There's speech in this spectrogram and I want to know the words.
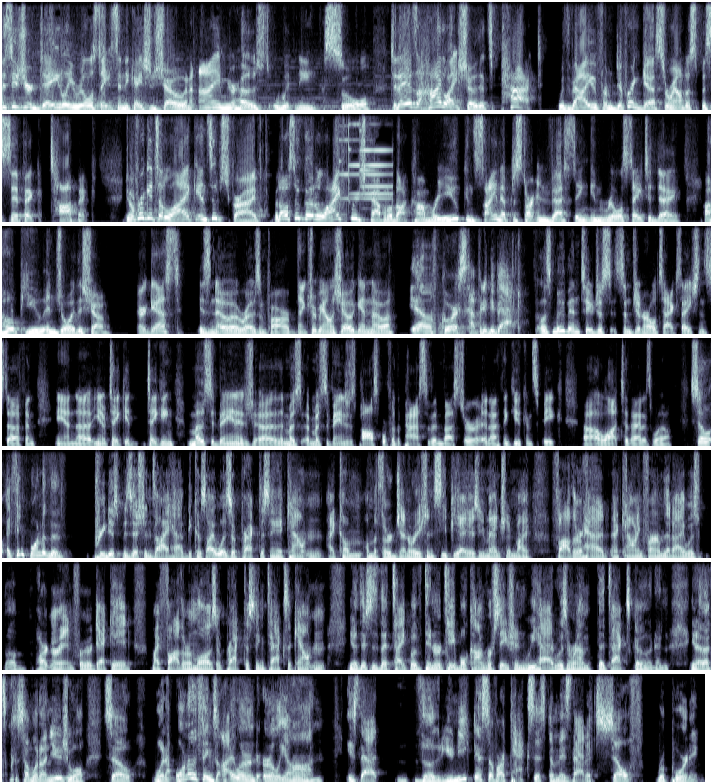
This is your daily real estate syndication show, and I'm your host, Whitney Sewell. Today is a highlight show that's packed with value from different guests around a specific topic. Don't forget to like and subscribe, but also go to lifebridgecapital.com where you can sign up to start investing in real estate today. I hope you enjoy the show. Our guest is Noah Rosenfarb. Thanks for being on the show again, Noah. Yeah, of course. Happy to be back. Let's move into just some general taxation stuff, and and uh, you know take it taking most advantage, uh, the most most advantages possible for the passive investor, and I think you can speak uh, a lot to that as well. So I think one of the predispositions I had because I was a practicing accountant. I come, I'm a third generation CPA, as you mentioned. My father had an accounting firm that I was a partner in for a decade. My father in law is a practicing tax accountant. You know, this is the type of dinner table conversation we had was around the tax code. And, you know, that's somewhat unusual. So, when one of the things I learned early on is that the uniqueness of our tax system is that it's self reporting.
